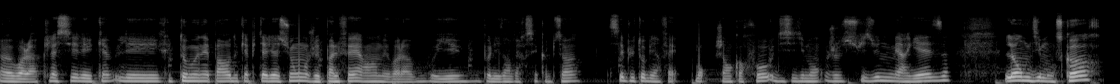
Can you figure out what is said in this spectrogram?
Euh, voilà, classer les, crypto-monnaies par ordre de capitalisation, je vais pas le faire, hein, mais voilà, vous voyez, on peut les inverser comme ça. C'est plutôt bien fait. Bon, j'ai encore faux, décidément, je suis une merguez. Là, on me dit mon score,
